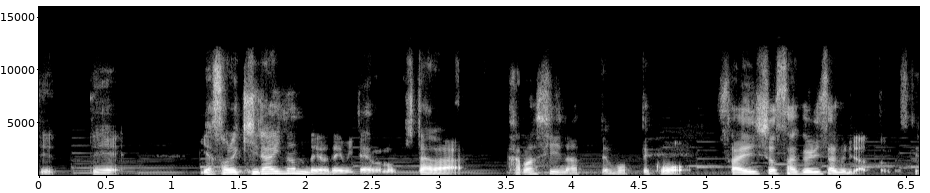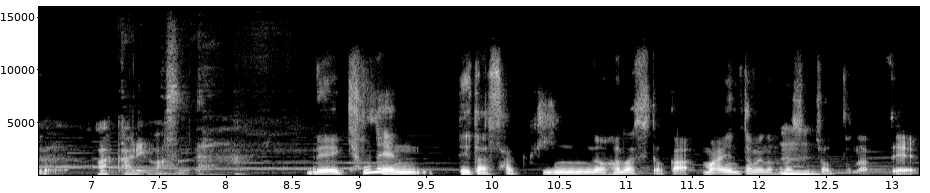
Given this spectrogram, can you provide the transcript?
言って、いや、それ嫌いなんだよね、みたいなの来たら、悲しいなって思って、こう、最初探り探りだったんですけど、わかります。で、去年出た作品の話とか、まあエンタメの話にちょっとなって、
